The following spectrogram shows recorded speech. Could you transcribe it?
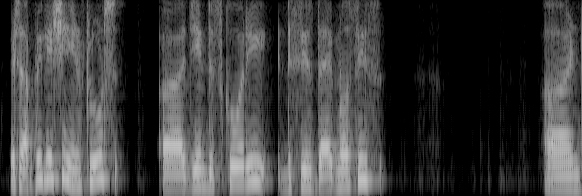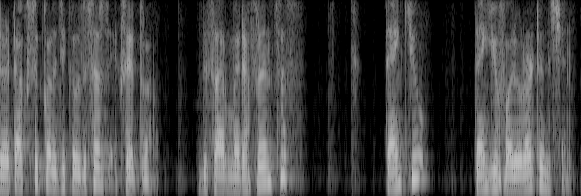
Its application includes uh, gene discovery, disease diagnosis, and toxicological research, etc. These are my references. Thank you. Thank you for your attention.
